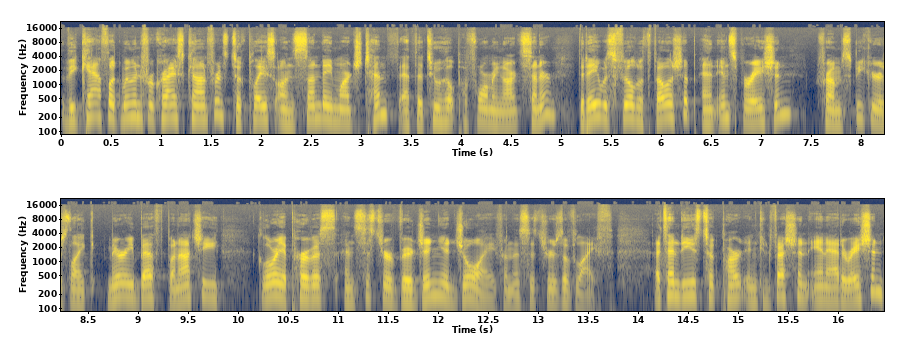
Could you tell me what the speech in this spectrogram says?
The Catholic Women for Christ conference took place on Sunday, March 10th at the Touhill Performing Arts Center. The day was filled with fellowship and inspiration from speakers like Mary Beth Bonacci, Gloria Purvis, and Sister Virginia Joy from the Sisters of Life. Attendees took part in confession and adoration,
